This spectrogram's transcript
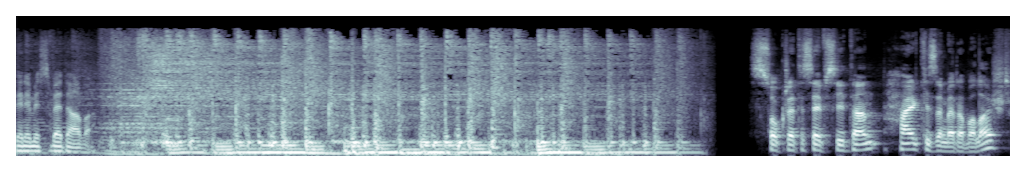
denemesi bedava. Sokrates FC'den herkese merhabalar.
